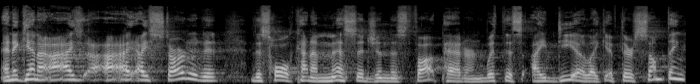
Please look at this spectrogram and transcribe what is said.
And again, I, I, I, started it, this whole kind of message and this thought pattern with this idea like, if there's something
